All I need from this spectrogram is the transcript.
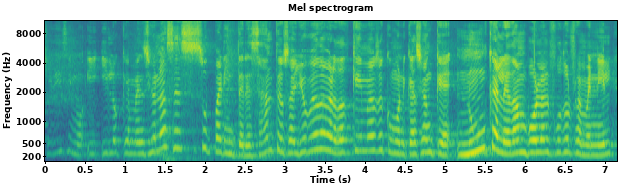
chidísimo. Y, y, lo que mencionas es súper interesante. O sea, yo veo de verdad que hay medios de comunicación que nunca le dan bola al fútbol femenil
